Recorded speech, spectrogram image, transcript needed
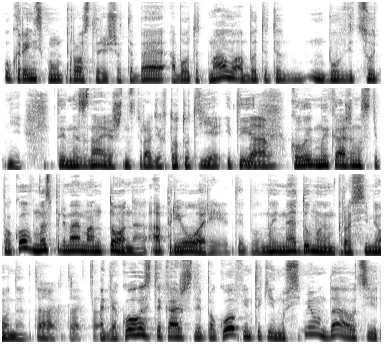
українському просторі, що тебе або тут мало, або ти тут був відсутній. Ти не знаєш насправді, хто тут є. І ти, да. коли ми кажемо Сліпаков, ми сприймаємо Антона апріорі. Типу, ми не думаємо про Семена. Так, так, так. А для когось ти кажеш Сліпаков, він такий, ну Семен, да, оці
